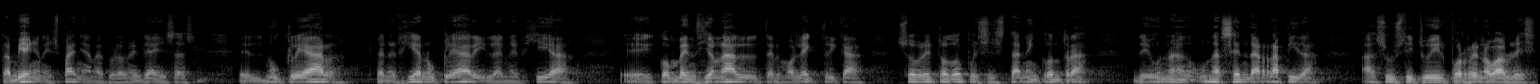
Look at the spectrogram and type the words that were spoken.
También en España, naturalmente, hay esas, el nuclear, la energía nuclear y la energía eh, convencional, termoeléctrica, sobre todo, pues están en contra de una, senda rápida a sustituir por renovables.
